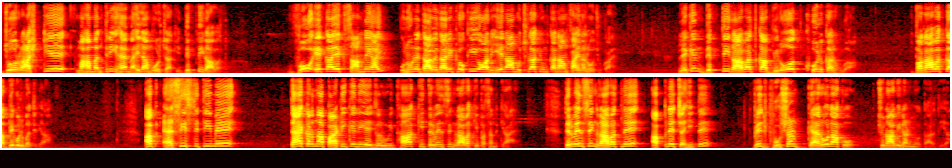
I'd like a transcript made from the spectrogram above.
जो राष्ट्रीय महामंत्री है महिला मोर्चा की दीप्ति रावत वो एकाएक सामने आई उन्होंने दावेदारी ठोकी और ये नाम उछला कि उनका नाम फाइनल हो चुका है। लेकिन दीप्ति रावत का विरोध खुलकर हुआ। बगावत का बिगुल बच गया। अब ऐसी स्थिति में तय करना पार्टी के लिए ज़रूरी था कि त्रिवेंद्र सिंह रावत की पसंद क्या है। त्रिवेंद्र सिंह रावत ने अपने चहीते ब्रिजभूषण गैरोला को चुनावी रण में उतार दिया।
